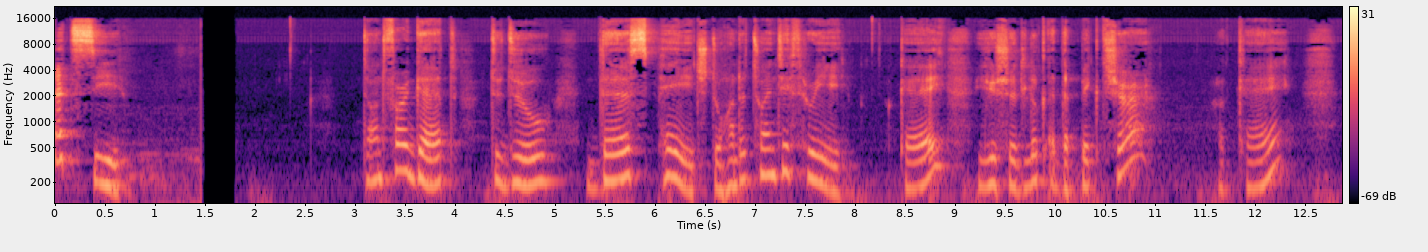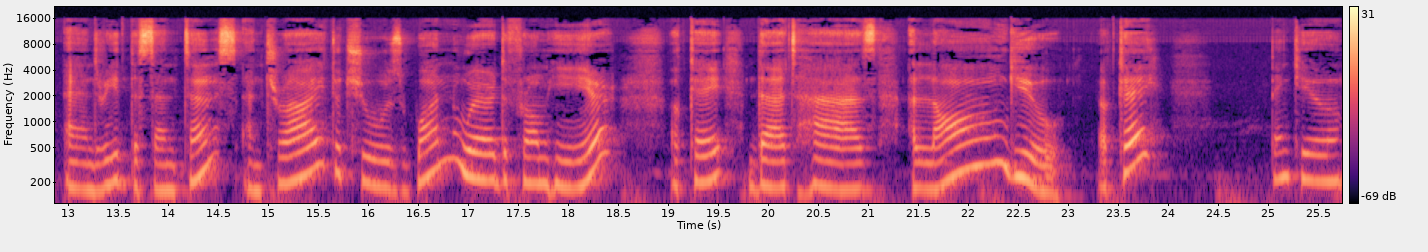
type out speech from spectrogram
Let's see. Don't forget to do this page 223 okay? You should look at the picture okay? And read the sentence and try to choose one word from here okay that has a long U okay? Thank you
